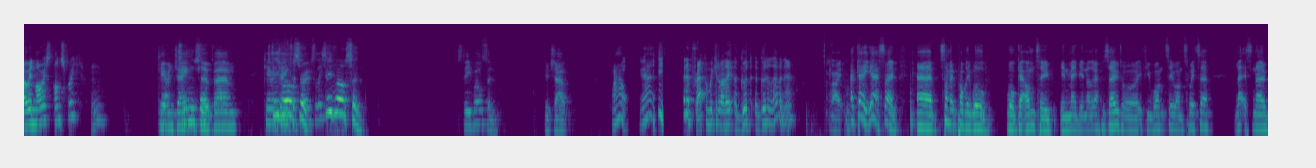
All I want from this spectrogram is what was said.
Owen Morris, Pontesbury. Hmm. Kieran Yeah, James Steve- of um, Kieran Steve James of Wilson. Roseley. Steve Wilson. Steve Wilson. Good shout. Wow. Yeah. Bit of prep, and we could have had a, a good, a good eleven here. Right. Okay. Yeah. So uh, something probably we'll we'll get onto in maybe another episode, or if you want to on Twitter, let us know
